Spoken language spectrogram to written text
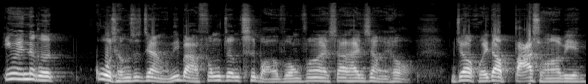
因为那个过程是这样，你把风筝吃饱了风放在沙滩上以后，你就要回到把手那边，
